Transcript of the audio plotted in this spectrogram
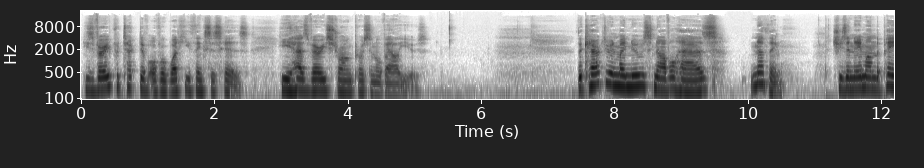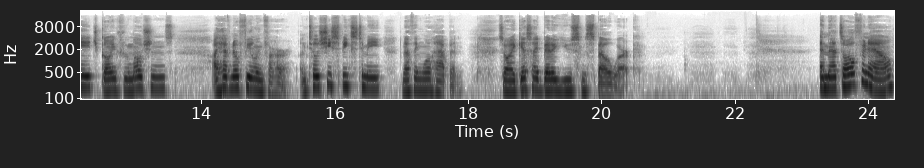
he's very protective over what he thinks is his. He has very strong personal values. The character in my newest novel has nothing. She's a name on the page, going through motions, I have no feeling for her. Until she speaks to me, nothing will happen. So I guess I'd better use some spell work. And that's all for now.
